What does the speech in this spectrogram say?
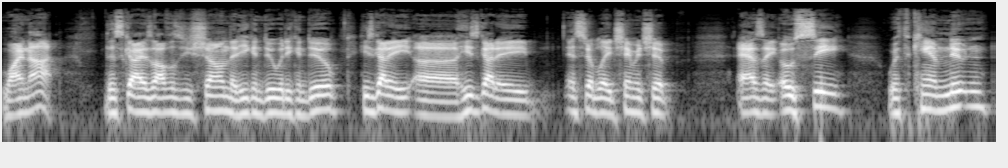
Why not? This guy has obviously shown that he can do what he can do. He's got a uh, he's got a NCAA championship as a OC with Cam Newton,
